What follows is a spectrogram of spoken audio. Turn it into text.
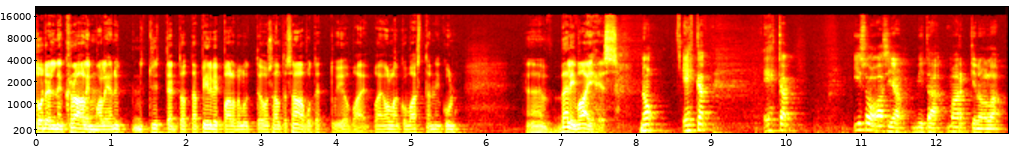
todellinen kraalimalja nyt, nyt sitten tota, pilvipalveluiden osalta saavutettu jo vai, vai ollaanko vasta niin kuin, ää, välivaiheessa? No ehkä, ehkä iso asia, mitä markkinoilla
